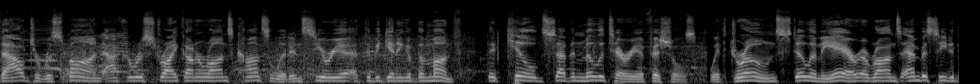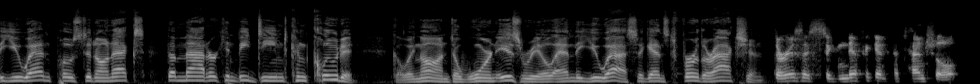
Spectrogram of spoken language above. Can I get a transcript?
vowed to respond after a strike on Iran's consulate in Syria at the beginning of the month that killed seven military officials. With drones still in the air, Iran's embassy to the UN posted on X the matter can be deemed concluded, going on to warn Israel and the U.S. against further action. There is a significant potential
